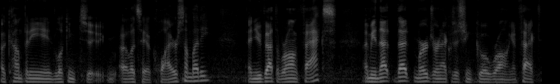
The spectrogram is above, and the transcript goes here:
a company looking to, uh, let's say, acquire somebody, and you've got the wrong facts, I mean, that, that merger and acquisition can go wrong. In fact,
